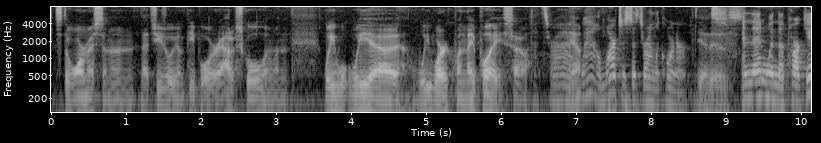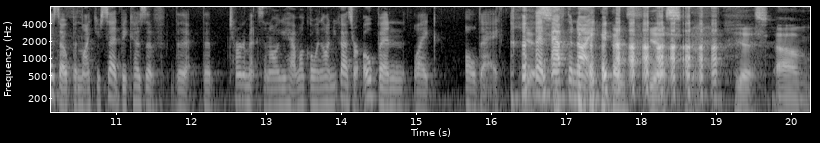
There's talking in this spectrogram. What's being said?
it's the warmest, and then that's usually when people are out of school and when we we uh, we work when they play. So That's right. Yep. Wow, March is just around the corner. yes, It is. And then when the park is open, like you said, because of the, the tournaments and all you have going on, you guys are open like all day and Yes. half the night. yes, yes. Um,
